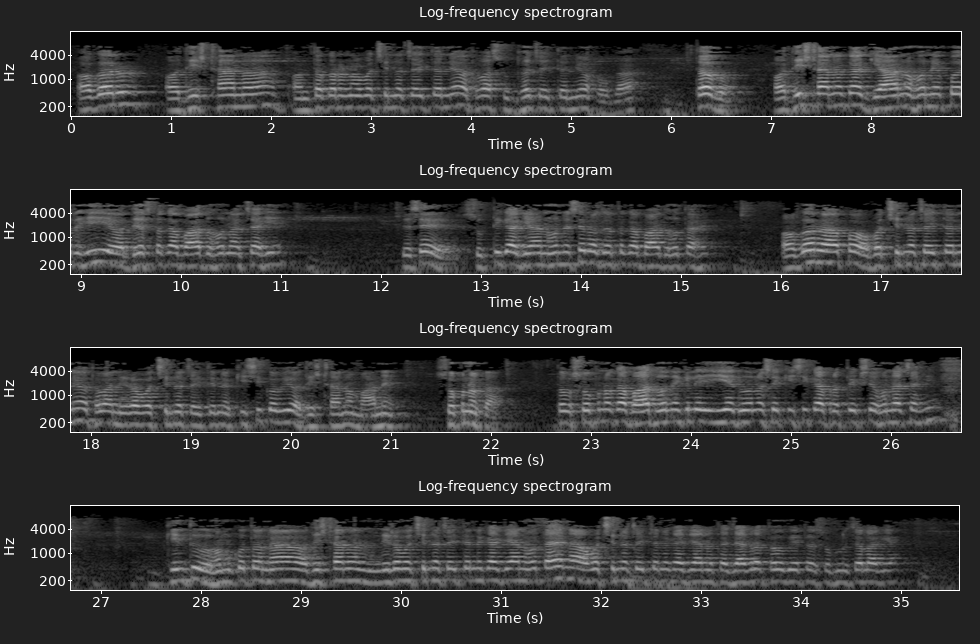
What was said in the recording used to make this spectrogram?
अगर अधिष्ठान, अंतकरण अवच्छिन्न चैतन्य अथवा शुद्ध चैतन्य होगा, तब अधिष्ठान का ज्ञान होने पर ही अध्यस्त का बाद होना चाहिए। जैसे सुक्ति का ज्ञान होने से रजत का बाद होता है। अगर आप अवच्छिन्न चैतन्य अथवा निरवच्छिन्न चैतन्य किसी को भी अधिष्ठान माने स्वप्न का तो स्वप्न का बाद होने के लिए ये दोनों से किसी का प्रत्यक्ष होना चाहिए। किंतु हमको तो ना अधिष्ठान निरवच्छिन्न चैतन्य का ज्ञान होता है ना अवच्छिन्न चैतन्य का ज्ञान होता है। जागृत हो गए तो स्वप्न चला गया।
